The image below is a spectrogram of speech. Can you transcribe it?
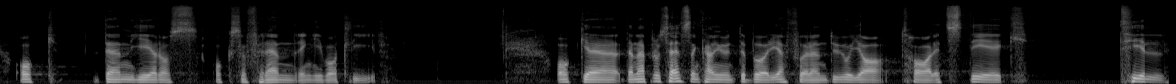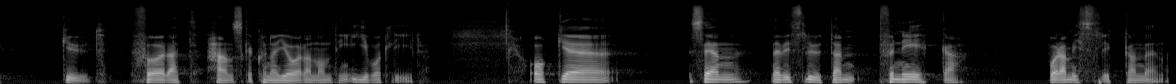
och den ger oss också förändring i vårt liv. Och eh, den här processen kan ju inte börja förrän du och jag tar ett steg till Gud för att han ska kunna göra någonting i vårt liv. Och eh, sen när vi slutar förneka våra misslyckanden,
